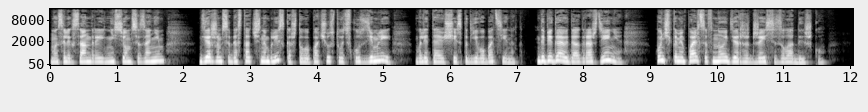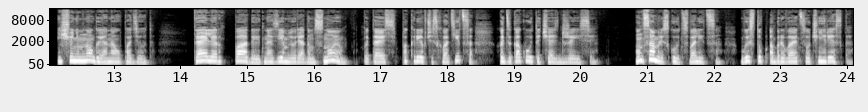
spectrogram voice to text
мы с Александрой несемся за ним, держимся достаточно близко, чтобы почувствовать вкус земли, вылетающей из-под его ботинок. Добегаю до ограждения, кончиками пальцев Ной держит Джейси за лодыжку. Еще немного, и она упадет. Тайлер падает на землю рядом с Ноем, пытаясь покрепче схватиться хоть за какую-то часть Джейси. Он сам рискует свалиться, выступ обрывается очень резко,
